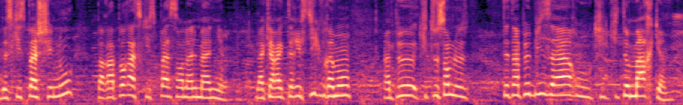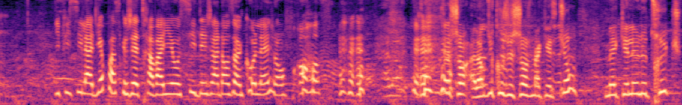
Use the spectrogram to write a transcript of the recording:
de ce qui se passe chez nous par rapport à ce qui se passe en Allemagne? La caractéristique vraiment un peu qui te semble peut-être un peu bizarre ou qui, qui te marque? Difficile à dire parce que j'ai travaillé aussi déjà dans un collège en France. Alors du coup, je change ma question, mais quel est le truc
